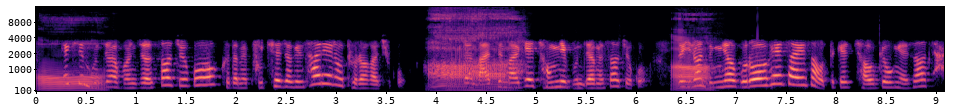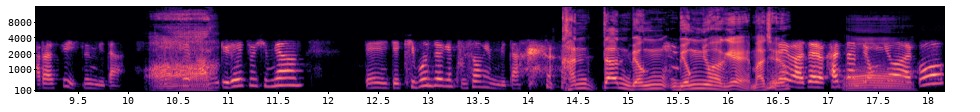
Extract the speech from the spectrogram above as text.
오. 핵심 문장을 먼저 써주고 그다음에 구체적인 사례로 들어가지고 아. 마지막에 정리 문장을 써주고 또 아. 이런 능력으로 회사에서 어떻게 적용해서 잘할 수 있습니다. 이렇게 아. 마무리를 해주시면 네 이게 기본적인 구성입니다. 간단 명, 명료하게 맞아요? 네 맞아요. 간단 오. 명료하고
